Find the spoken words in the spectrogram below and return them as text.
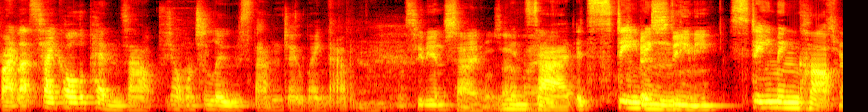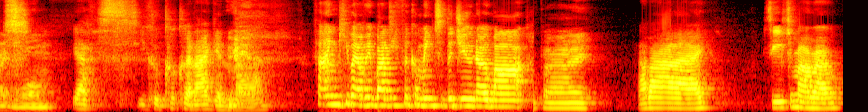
Right, let's take all the pins out. We don't want to lose them, do we? No. Let's see the inside. What's that The like? inside. It's steaming. Bit steamy. Steaming hot. It's very warm. Yes, you could cook an egg in there. Thank you everybody for coming to the Juno Mart. Bye. Bye bye. See you tomorrow.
